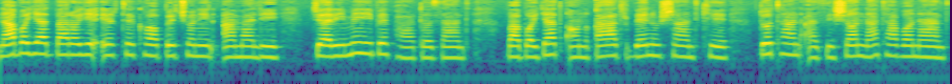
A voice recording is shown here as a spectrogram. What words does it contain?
نباید برای ارتکاب به چنین عملی جریمه بپردازند و باید آنقدر بنوشند که دو تن از ایشان نتوانند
